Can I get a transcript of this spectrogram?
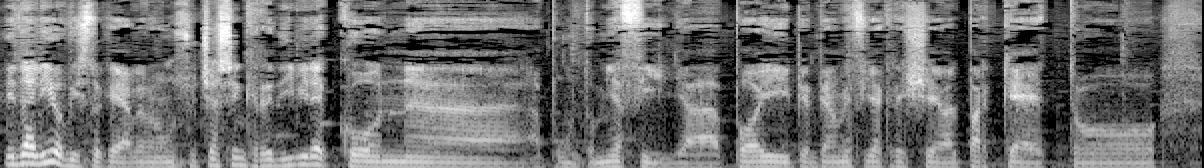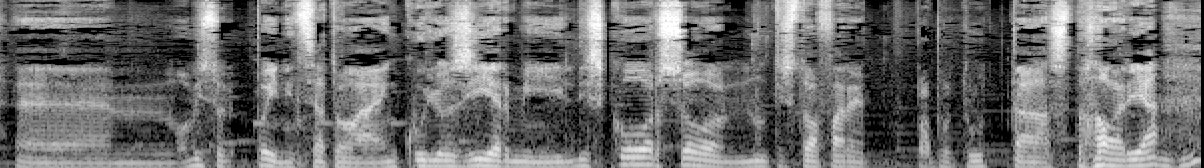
e, da lì ho visto che avevano un successo incredibile con eh, appunto mia figlia, poi pian piano mia figlia cresceva al parchetto, ehm, ho visto poi ho iniziato a incuriosirmi il discorso, non ti sto a fare proprio tutta la storia, uh-huh.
